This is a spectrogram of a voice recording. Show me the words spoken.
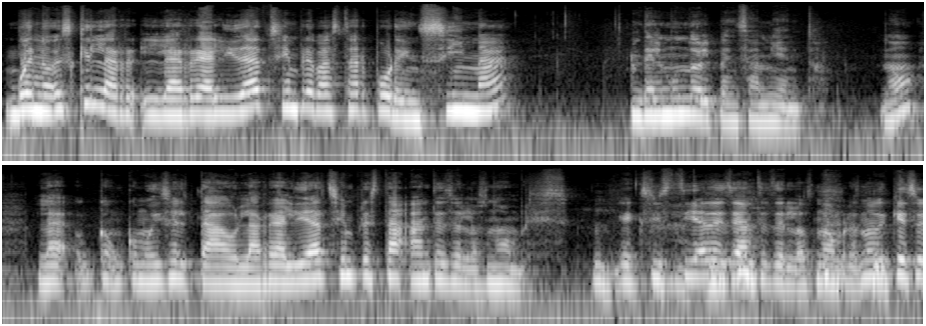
Bueno, es que la, realidad siempre va a estar por encima del mundo del pensamiento, ¿no? como dice el Tao, la realidad siempre está antes de los nombres. Existía desde antes de los nombres, ¿no? Y que eso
